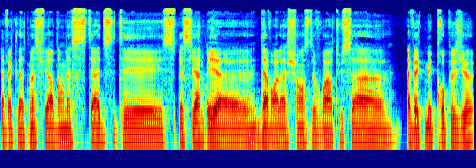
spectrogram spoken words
avec l'atmosphère dans le stade, c'était spécial et euh, d'avoir la chance de voir tout ça euh, avec mes propres yeux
